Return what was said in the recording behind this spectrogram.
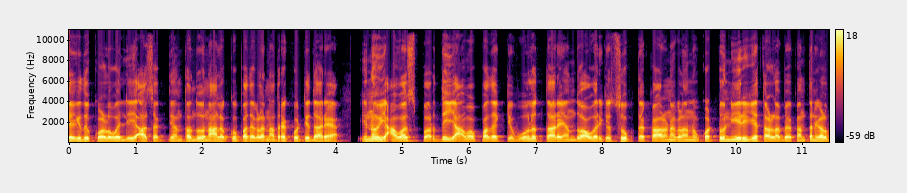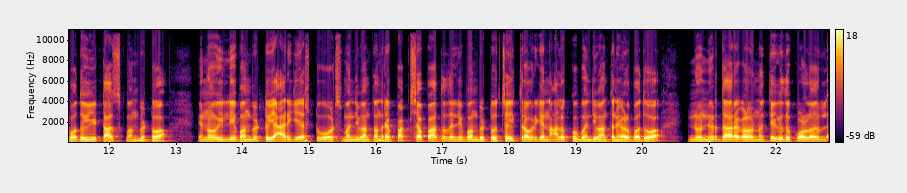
ತೆಗೆದುಕೊಳ್ಳುವಲ್ಲಿ ಆಸಕ್ತಿ ಅಂತಂದು ನಾಲ್ಕು ಪದಗಳನ್ನಾದರೆ ಕೊಟ್ಟಿದ್ದಾರೆ. ಇನ್ನು ಯಾವ ಸ್ಪರ್ಧಿ ಯಾವ ಪದಕ್ಕೆ ಹೋಲುತ್ತಾರೆ ಎಂದು ಅವರಿಗೆ ಸೂಕ್ತ ಕಾರಣಗಳನ್ನು ಕೊಟ್ಟು ನೀರಿಗೆ ತಳ್ಳಬೇಕಂತಲೇ ಹೇಳ್ಬೋದು. ಈ ಟಾಸ್ಕ್ ಬಂದ್ಬಿಟ್ಟು, ಇನ್ನು ಇಲ್ಲಿ ಬಂದುಬಿಟ್ಟು ಯಾರಿಗೆ ಎಷ್ಟು ಓಟ್ಸ್ ಬಂದಿವೆ ಅಂತಂದರೆ ಪಕ್ಷಪಾತದಲ್ಲಿ ಬಂದ್ಬಿಟ್ಟು ಚೈತ್ರ ಅವರಿಗೆ ನಾಲ್ಕು ಬಂದಿವೆ ಅಂತಲೇ ಹೇಳ್ಬೋದು. ಇನ್ನು ನಿರ್ಧಾರಗಳನ್ನು ತೆಗೆದುಕೊಳ್ಳಲು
